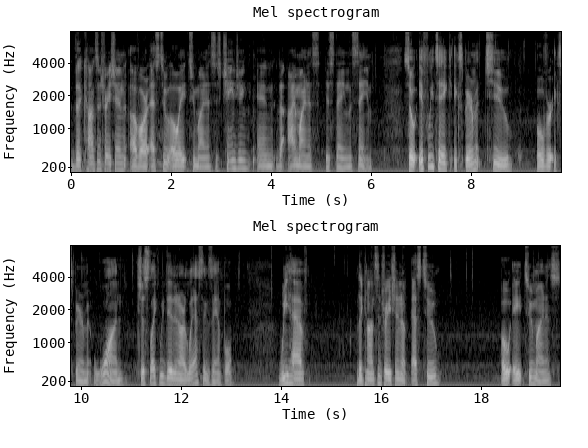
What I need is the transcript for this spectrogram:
the concentration of our S2O8 2 minus is changing and the I minus is staying the same. So if we take experiment 2 over experiment 1, just like we did in our last example, we have the concentration of S2O8 2 minus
